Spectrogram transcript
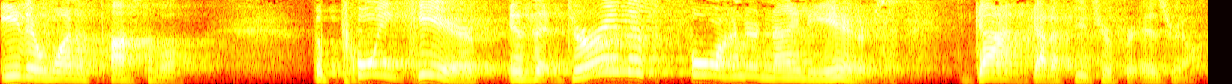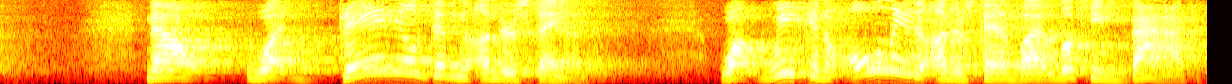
Either one is possible. The point here is that during this 490 years, God's got a future for Israel. Now, what Daniel didn't understand, what we can only understand by looking back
